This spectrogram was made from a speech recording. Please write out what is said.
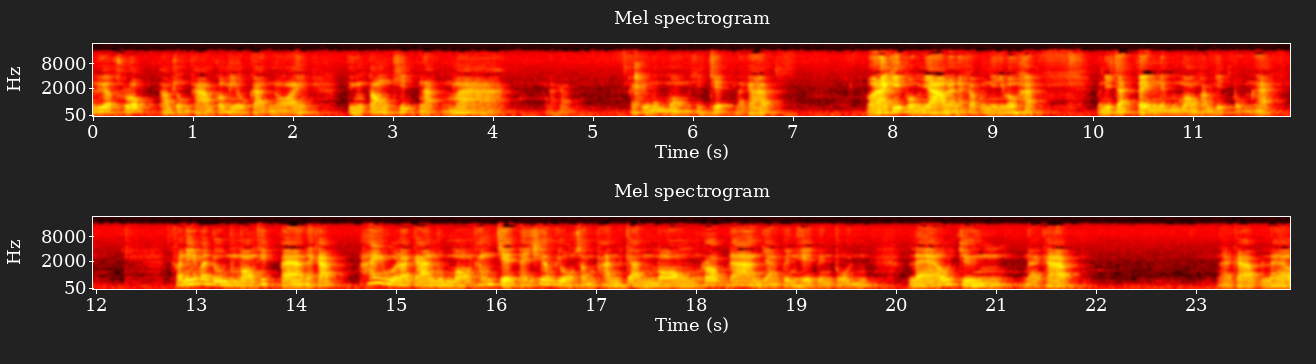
เลือกรบทำสงครามก็มีโอกาสน้อย จึงต้องคิดหนักมากนะครับนั่นคือมุมมองที่ 7 นะครับวันนี้คิดผมยาวหน่อยนะครับวันนี้เพราะว่า วันนี้จัดเต็มในมุมมองความคิดผมนะ คราวนี้มาดูมุมมองที่ 8 นะครับ ให้บูรณาการมุมมองทั้ง 7 ให้เชื่อมโยงสัมพันธ์กันมองรอบด้านอย่างเป็นเหตุเป็นผล แล้วจึงนะครับนะครับ แล้ว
